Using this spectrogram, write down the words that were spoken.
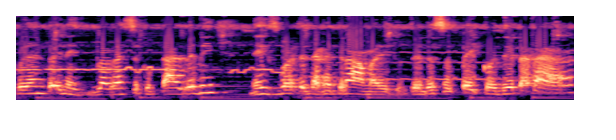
পর্যন্তই। নেক্সট ব্লগ আসছে খুব তাড়াতাড়ি। নেক্সট ব্লগটা দেখার জন্য আমার ইউটিউব চ্যানেলটা সাবস্ক্রাইব করে দিও। টাটা!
